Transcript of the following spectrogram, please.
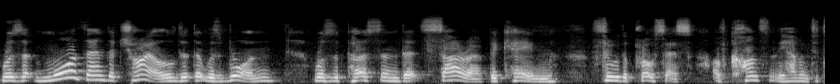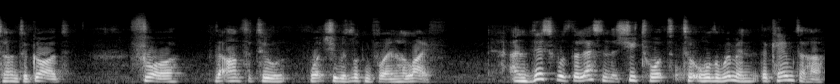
was that more than the child that was born was the person that Sarah became through the process of constantly having to turn to God for the answer to what she was looking for in her life. And this was the lesson that she taught to all the women that came to her.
